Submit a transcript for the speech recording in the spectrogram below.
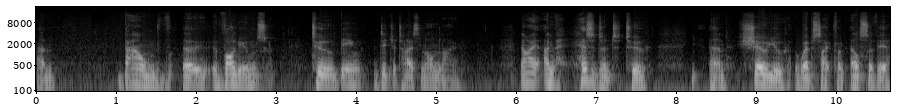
um, bound uh, volumes, to being digitized and online. Now, I, am hesitant to um, show you a website from Elsevier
